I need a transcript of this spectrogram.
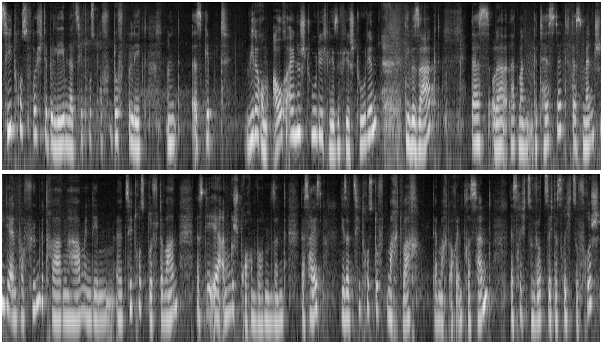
Zitrusfrüchte beleben, der Zitrusduft belegt. Und es gibt wiederum auch eine Studie, ich lese vier Studien, die besagt, dass, oder hat man getestet, dass Menschen, die ein Parfüm getragen haben, in dem äh, Zitrusdüfte waren, dass die eher angesprochen worden sind. Das heißt, dieser Zitrusduft macht wach der macht auch interessant. Das riecht so würzig, das riecht so frisch,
